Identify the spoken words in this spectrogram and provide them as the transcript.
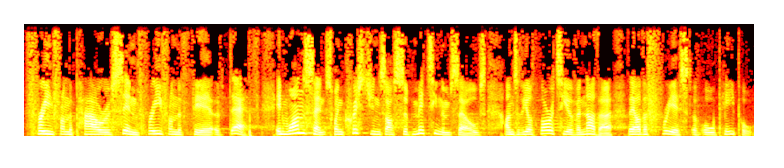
free from the power of sin, free from the fear of death. In one sense, when Christians are submitting themselves under the authority of another, they are the freest of all people.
